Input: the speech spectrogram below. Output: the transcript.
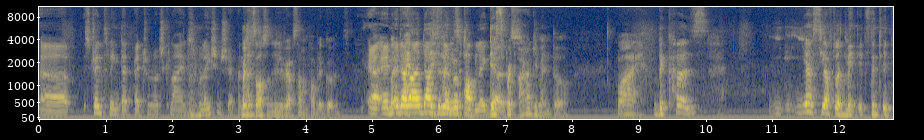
uh, strengthening that patronage client relationship. And but that's- it's also the delivery of some public goods uh, and But it, does- I- does I deliver it such a public desperate goods. argument though Why? because y- yes, you have to admit it's the it's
